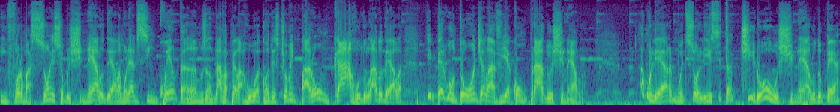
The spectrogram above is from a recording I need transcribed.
informações sobre o chinelo dela. A mulher de 50 anos andava pela rua quando este homem parou um carro do lado dela e perguntou onde ela havia comprado o chinelo. A mulher, muito solícita, tirou o chinelo do pé,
